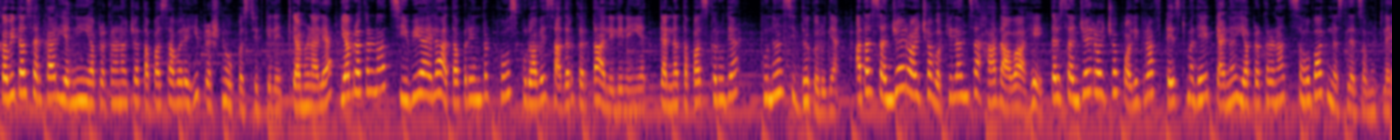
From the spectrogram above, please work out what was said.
कविता सरकार यांनी या प्रकरणाच्या तपासावरही प्रश्न उपस्थित केले. त्या म्हणाल्या या प्रकरणात सीबीआयला आतापर्यंत ठोस पुरावे सादर करता आलेले नाहीयेत. त्यांना तपास करू द्या पुन्हा सिद्ध करू द्या आता संजय रॉयच्या वकिलांचा हा दावा आहे तर संजय रॉयच्या पॉलिग्राफ टेस्टमध्ये त्यानं या प्रकरणात सहभाग नसल्याचं म्हटलंय.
